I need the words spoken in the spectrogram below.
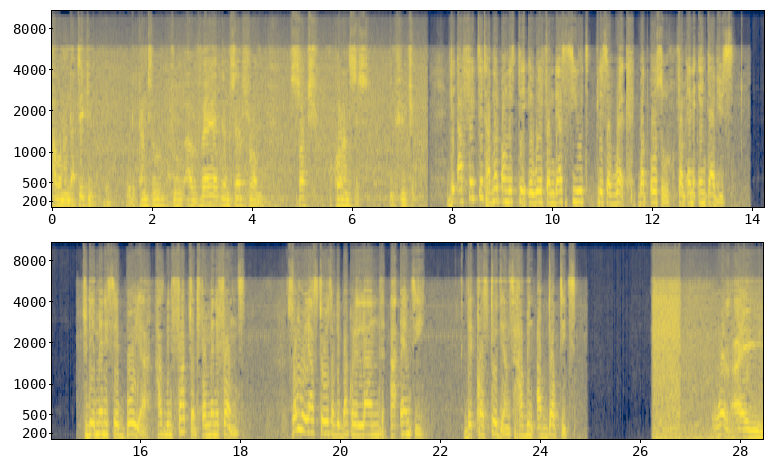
have an undertaking with the council to avert themselves from such occurrences in future. The affected have not only stayed away from their sealed place of work, but also from any interviews. Today, many say Buea has been fractured from many fronts. Some royal stores of the Bakweri land are empty. The custodians have been abducted. Well, I,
